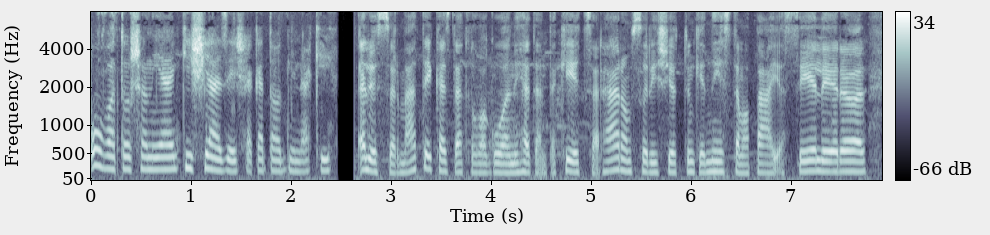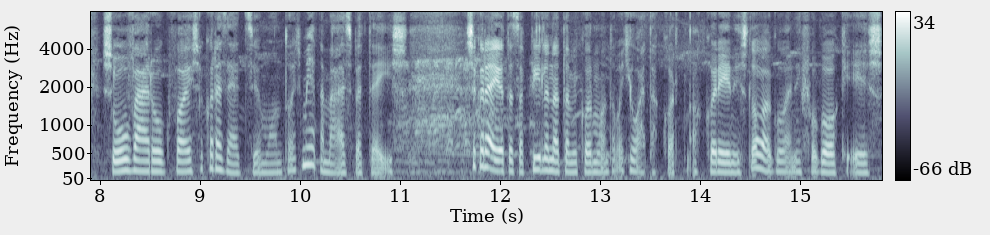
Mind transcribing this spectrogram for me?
óvatosan ilyen kis jelzéseket adni neki. Először Máté kezdett lovagolni, hetente kétszer-háromszor is jöttünk, én néztem a pálya széléről, sóvárogva, és akkor az edző mondta, hogy miért nem állsz be te is. És akkor eljött az a pillanat, amikor mondtam, hogy jó, hát akkor, akkor én is lovagolni fogok, és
